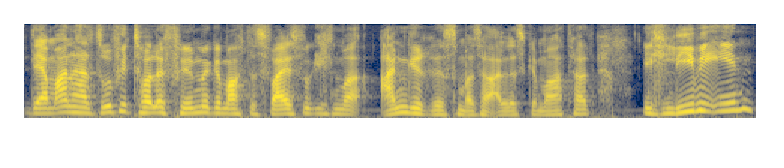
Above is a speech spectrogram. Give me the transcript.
der Mann hat so viele tolle Filme gemacht, das war jetzt wirklich nur angerissen, was er alles gemacht hat. Ich liebe ihn,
